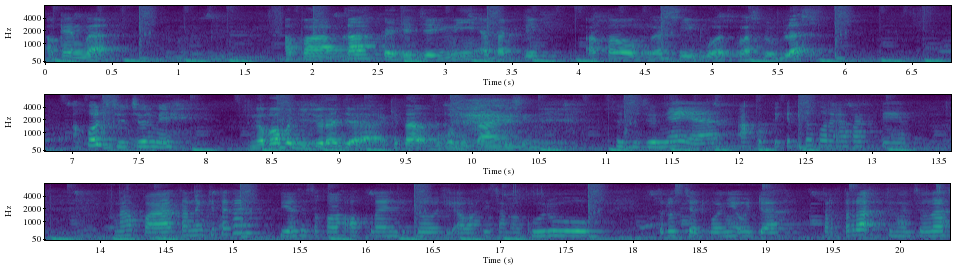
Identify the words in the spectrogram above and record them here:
Oke Mbak. Apakah PJJ ini efektif atau enggak sih buat kelas 12? Aku harus jujur nih. Nggak apa-apa jujur aja, kita buka-bukaan di sini. Sejujurnya ya, aku pikir itu kurang efektif. Kenapa? Karena kita kan biasa sekolah offline gitu, diawasi sama guru. Terus jadwalnya udah tertera dengan jelas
